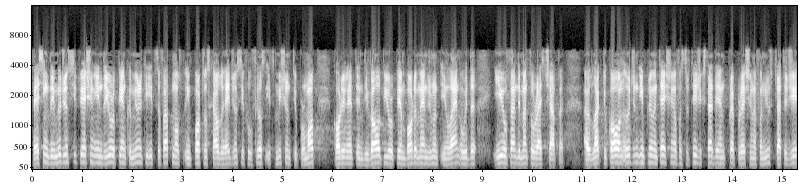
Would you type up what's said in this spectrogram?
Facing the emergency situation in the European community, it is of utmost importance how the agency fulfils its mission to promote, coordinate and develop European border management in line with the EU Fundamental Rights Charter. I would like to call on urgent implementation of a strategic study and preparation of a new strategy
